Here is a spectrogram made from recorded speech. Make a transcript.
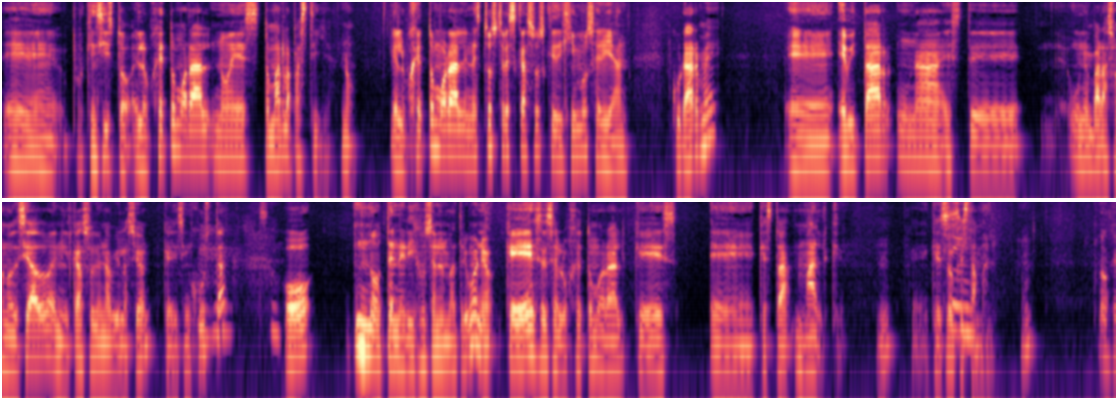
Eh, porque, insisto, el objeto moral no es tomar la pastilla, no. El objeto moral en estos tres casos que dijimos serían curarme, eh, evitar una, este, un embarazo no deseado en el caso de una violación, que es injusta, sí. o no tener hijos en el matrimonio, que ese es el objeto moral que es eh, que está mal, que, es lo que está mal. Ok.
